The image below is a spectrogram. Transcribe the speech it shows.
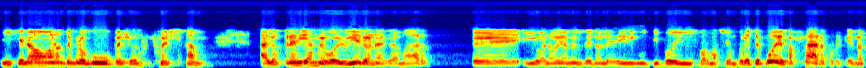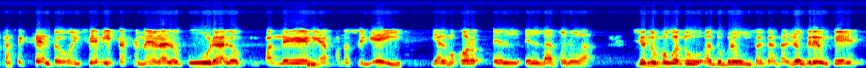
y dije, no, no te preocupes, yo después llamo. A los tres días me volvieron a llamar eh, y bueno, obviamente no les di ningún tipo de información, pero te puede pasar porque no estás exento, como dice Emi, estás en medio de la locura, lo, pandemia, no sé qué, y, y a lo mejor el, el, dato lo da. Yendo un poco a tu, a tu pregunta, Cata, yo creo que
